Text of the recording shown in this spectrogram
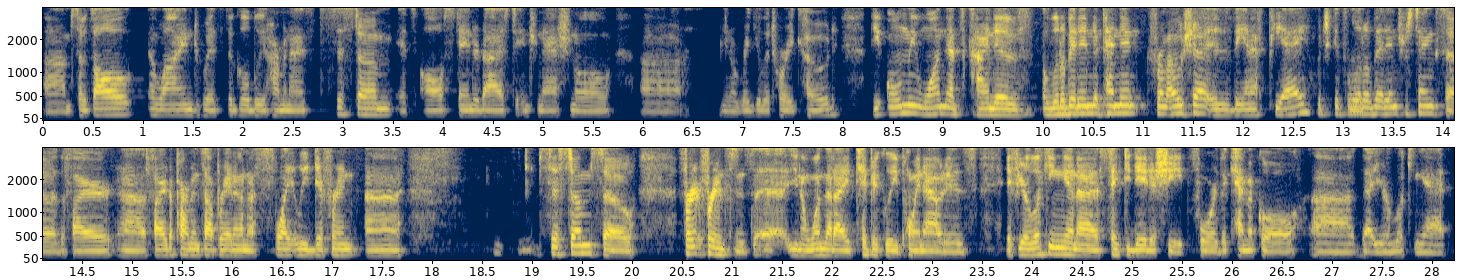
um, so it's all aligned with the globally harmonized system. It's all standardized to international, uh, you know, regulatory code. The only one that's kind of a little bit independent from OSHA is the NFPA, which gets a little mm. bit interesting. So the fire uh, fire department's operating on a slightly different uh, system. So. For, for instance, uh, you know, one that I typically point out is if you're looking at a safety data sheet for the chemical uh, that you're looking at,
